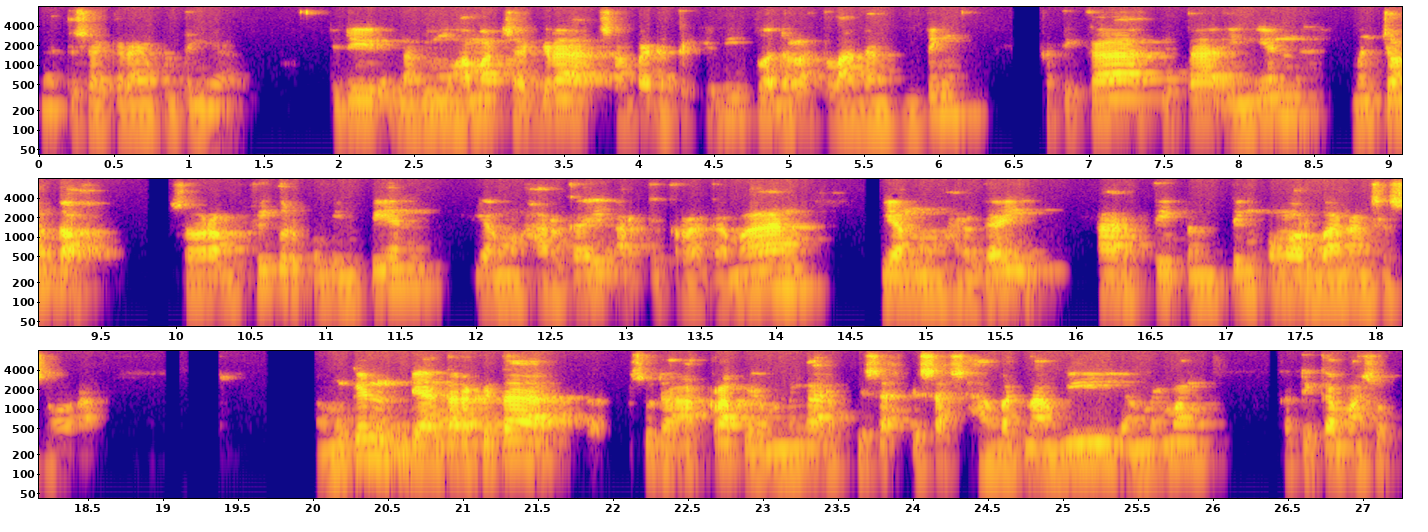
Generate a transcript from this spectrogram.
Nah, itu saya kira yang penting ya. Jadi Nabi Muhammad saya kira sampai detik ini itu adalah teladan penting ketika kita ingin mencontoh seorang figur pemimpin yang menghargai arti keragaman, yang menghargai arti penting pengorbanan seseorang. Nah, mungkin di antara kita sudah akrab ya mendengar kisah-kisah sahabat Nabi yang memang ketika masuk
